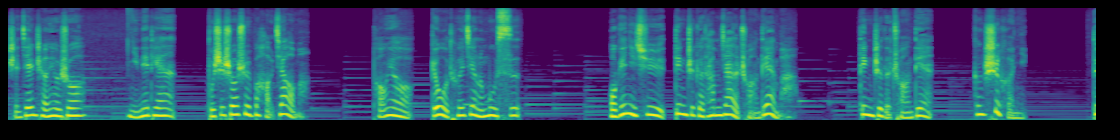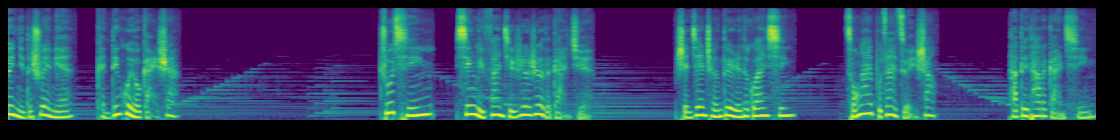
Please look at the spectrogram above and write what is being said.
沈建成又说：“你那天不是说睡不好觉吗？朋友给我推荐了慕斯，我给你去定制个他们家的床垫吧。定制的床垫更适合你，对你的睡眠肯定会有改善。”朱晴心里泛起热热的感觉。沈建成对人的关心，从来不在嘴上，他对他的感情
